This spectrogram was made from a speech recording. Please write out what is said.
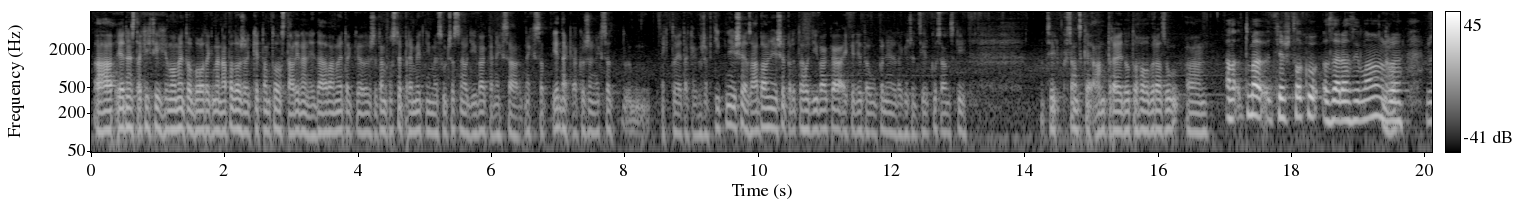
A jeden z takých tých momentov bolo, tak ma napadlo, že keď tam toho Stalina nedávame, tak e, že tam proste premietníme súčasného diváka, nech sa, nech sa jednak akože nech sa, nech to je tak akože vtipnejšie a zábavnejšie pre toho diváka, aj keď je to úplne také, že cirkusanský, cirkusanské antré do toho obrazu. A... Ale to ma tiež celku zarazilo, no. že, že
